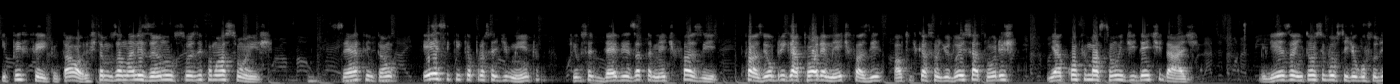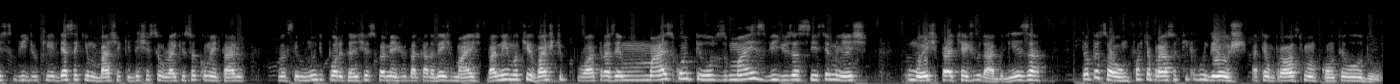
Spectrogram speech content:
E perfeito, tá? Ó, estamos analisando suas informações, certo? Então, esse aqui que é o procedimento que você deve exatamente fazer. Fazer obrigatoriamente fazer a autenticação de dois fatores e a confirmação de identidade. Beleza? Então se você já gostou desse vídeo aqui, desce aqui embaixo aqui, deixa seu like e seu comentário, que vai ser muito importante, isso vai me ajudar cada vez mais, vai me motivar a trazer mais conteúdos, mais vídeos assim semelhantes como este para te ajudar, beleza? Então pessoal, um forte abraço, fica com Deus, até o próximo conteúdo.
